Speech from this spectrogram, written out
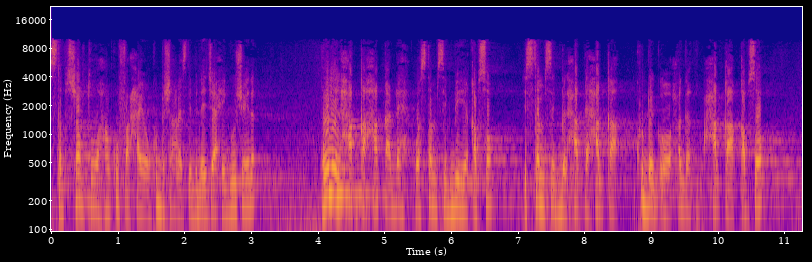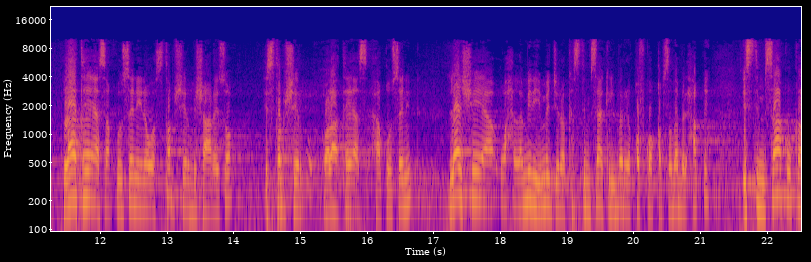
istabshartu waxaan ku farxay oon ku bishaaraystay binajaaxi guushayda qul ilxaqa xaqa dheh wastamsik bihi qabso istamsik bilxaqi xaqa ku dheg oo xaqa qabso. Laa tayas ha wastabshir bishaarayso. Istabshir walaa tayas ha laa shaya wax lamidii ma jiro kaistimsaaki ilbari qofkoo qabsada bilxaqi istimsaakuka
